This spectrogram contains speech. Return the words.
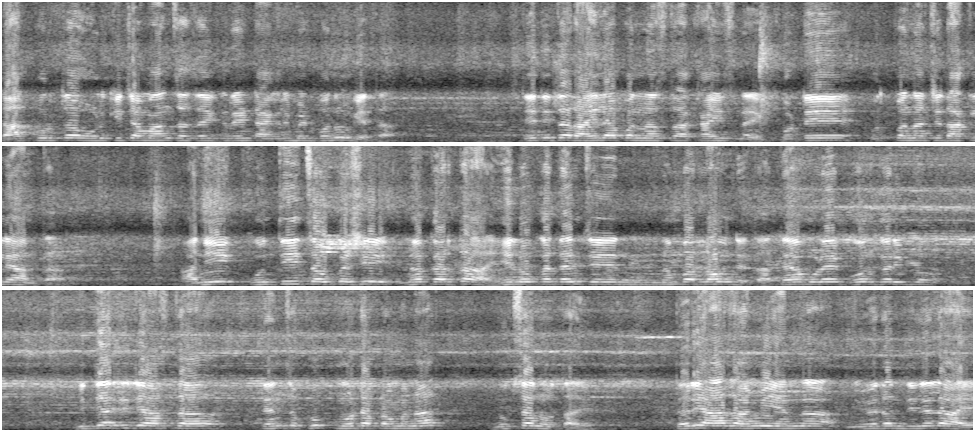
तात्पुरतं ओळखीच्या माणसाचं एक रेंट ॲग्रीमेंट बनवून घेतात. ते तिथं राहिल्या पण नसतात काहीच नाही. खोटे उत्पन्नाचे दाखले आणतात. आणि कोणतीही चौकशी न करता हे लोक त्यांचे नंबर लावून देतात. त्यामुळे गोरगरीब लोक विद्यार्थी जे असतात त्यांचं खूप मोठ्या प्रमाणात नुकसान होत आहे. तरी आज आम्ही यांना निवेदन दिलेलं आहे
